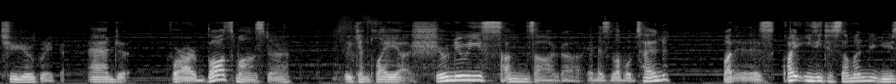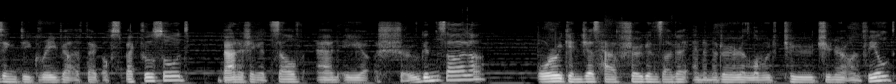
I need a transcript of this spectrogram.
to your graveyard. And for our boss monster, we can play Shiranui Sun Saga. It is level 10, but it is quite easy to summon using the graveyard effect of Spectral Sword, banishing itself, and a Shogun Saga or you can just have Shogun Saga and another level 2 tuner on field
